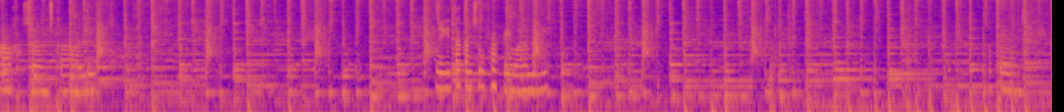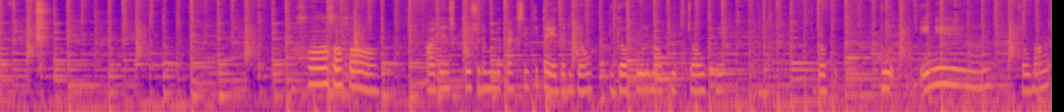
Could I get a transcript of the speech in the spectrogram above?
ah serem sekali. Ya kita akan survive ya malam ini. Oke. Hohoho. ada yang sepertinya sudah mendeteksi kita ya dari jauh. 30-50 jauh nih 30, du, ini jauh banget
